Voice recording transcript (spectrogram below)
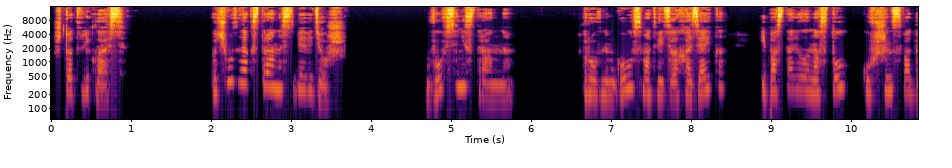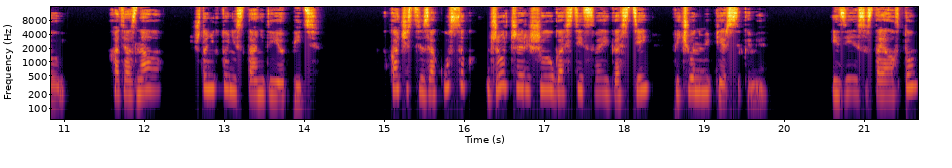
что отвлеклась. «Почему ты так странно себя ведешь?» «Вовсе не странно», — ровным голосом ответила хозяйка и поставила на стол кувшин с водой, хотя знала, что никто не станет ее пить. В качестве закусок Джорджия решила угостить своих гостей печеными персиками. Идея состояла в том,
